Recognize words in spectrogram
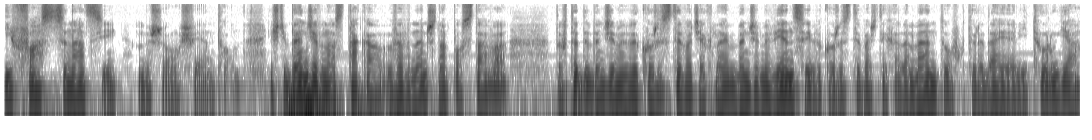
i fascynacji mszą świętą. Jeśli będzie w nas taka wewnętrzna postawa, to wtedy będziemy wykorzystywać, jak naj, będziemy więcej wykorzystywać tych elementów, które daje liturgia,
